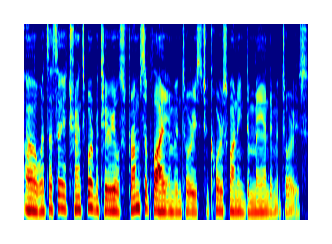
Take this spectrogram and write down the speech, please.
Oh, what's that say? Transport materials from supply inventories to corresponding demand inventories.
